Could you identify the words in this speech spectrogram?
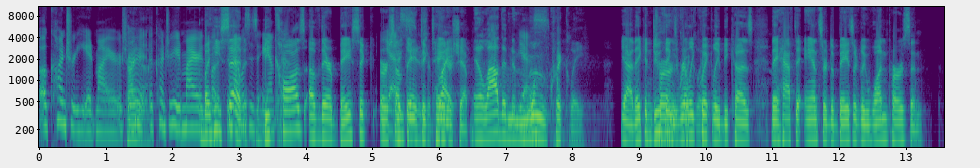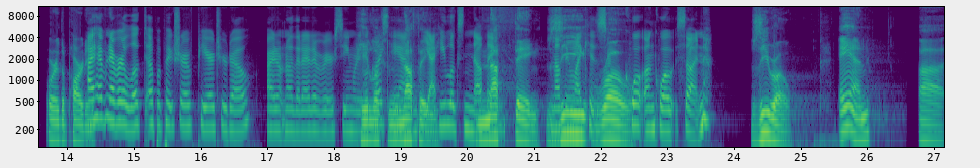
a country he admires, China. or a country he admired. but the he most, and said that was his answer. because of their basic or Yes. something dictatorship. Right. It allowed them to Yes. move quickly. Yeah, they can do turn things really quickly. quickly because they have to answer to basically one person or the party. I have never looked up a picture of Pierre Trudeau. I don't know that I'd ever seen what he, He looks like. and nothing. Yeah, he looks nothing. Nothing. Nothing Zero. like his quote unquote son. Zero. And uh,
